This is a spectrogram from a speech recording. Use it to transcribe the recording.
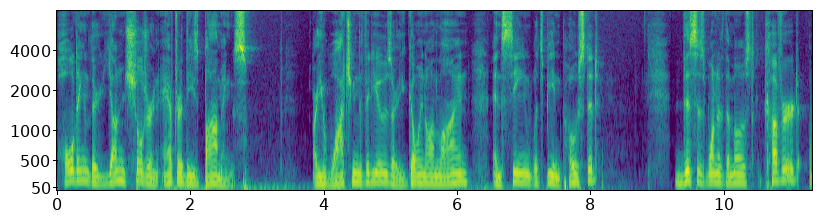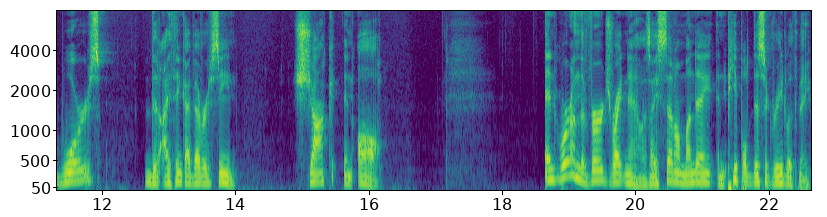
holding their young children after these bombings. Are you watching the videos? Are you going online and seeing what's being posted? This is one of the most covered wars that I think I've ever seen. Shock and awe. And we're on the verge right now, as I said on Monday, and people disagreed with me.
